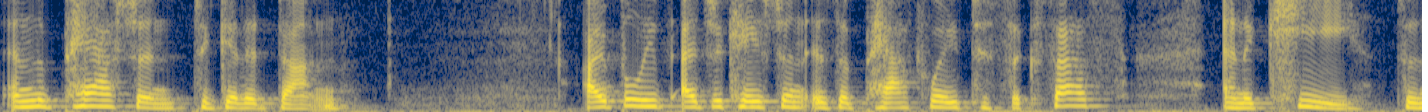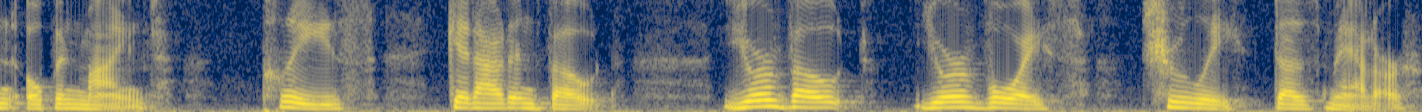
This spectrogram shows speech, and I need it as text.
and the passion to get it done. I believe education is a pathway to success and a key to an open mind. Please get out and vote. Your vote, your voice truly does matter.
